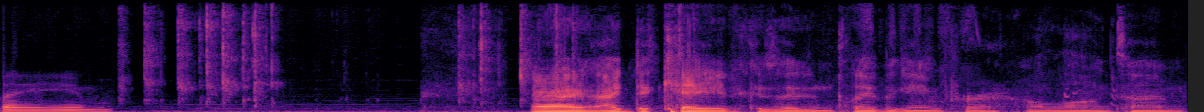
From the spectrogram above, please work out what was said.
Same. Alright, I decayed because I didn't play the game for a long time.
